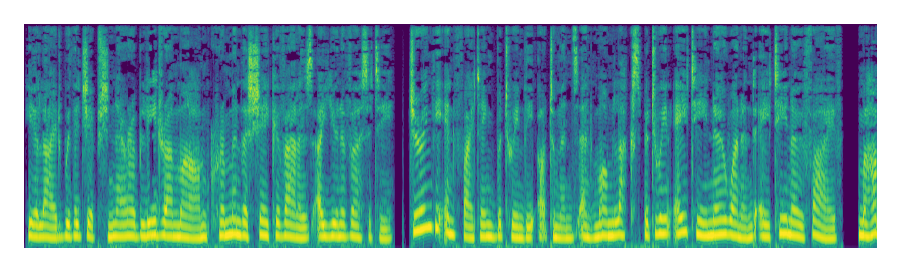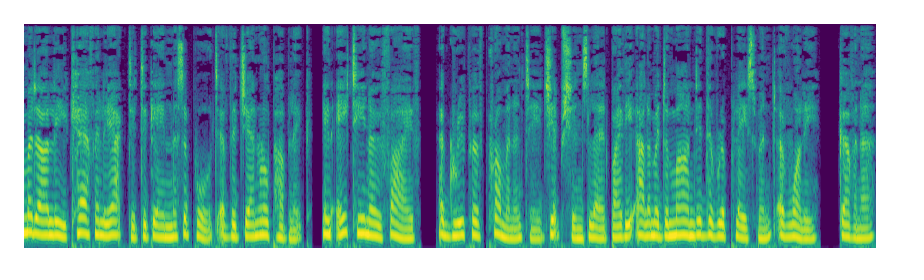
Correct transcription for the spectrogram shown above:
he allied with Egyptian Arab leader Omar Makram and the Sheikh of Al-Azhar University. During the infighting between the Ottomans and Mamluks between 1801 and 1805, Muhammad Ali carefully acted to gain the support of the general public. In 1805, a group of prominent Egyptians led by the Ulama demanded the replacement of Wali, governor,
